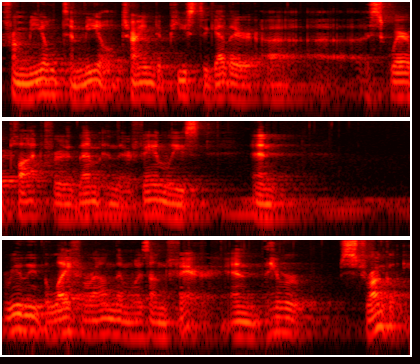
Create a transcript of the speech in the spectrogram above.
from meal to meal, trying to piece together a, a- square plot for them and their families. And really, the life around them was unfair, and they were struggling.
